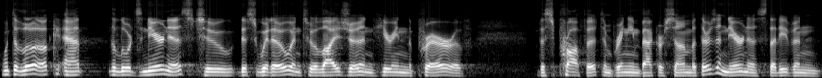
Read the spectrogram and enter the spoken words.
want to look at the Lord's nearness to this widow and to Elijah and hearing the prayer of this prophet and bringing back her son. But there's a nearness that even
